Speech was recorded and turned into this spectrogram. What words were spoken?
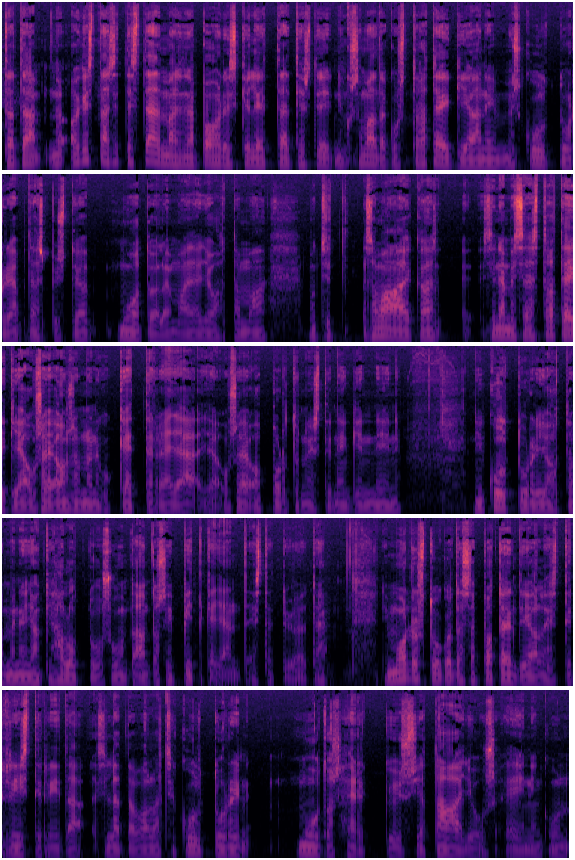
Tota, no oikeastaan sitten sitä mä siinä pohdiskelin, että tietysti niin kuin samalta kuin strategiaa, niin myös kulttuuria pitäisi pystyä muotoilemaan ja johtamaan. Mutta sitten samaan aikaan siinä, missä strategia usein on semmoinen niin ketterä ja, ja usein opportunistinenkin, niin, niin kulttuurijohtaminen johonkin haluttuun suuntaan on tosi pitkäjänteistä työtä. Niin muodostuuko tässä potentiaalisesti ristiriita sillä tavalla, että se kulttuurin muutosherkkyys ja taajuus ei niin kuin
